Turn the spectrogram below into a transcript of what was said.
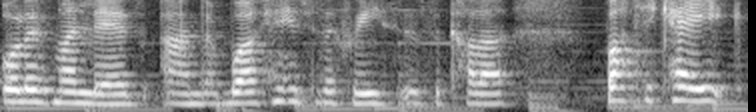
all over my lid, and I'm working it into the crease, is the colour Butter Cake.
